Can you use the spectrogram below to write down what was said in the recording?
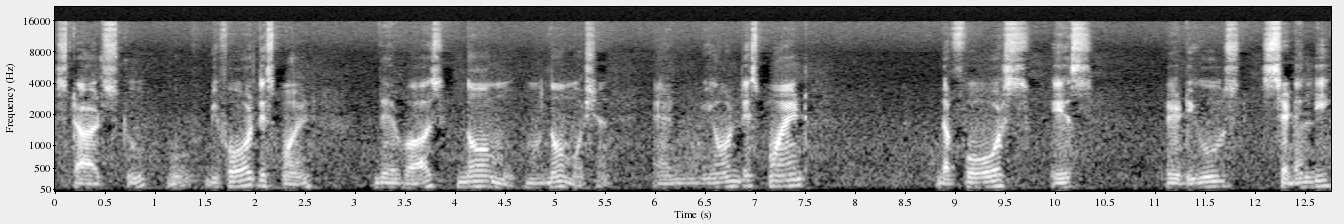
starts to move. Before this point there was no no motion. And beyond this point the force is reduced suddenly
